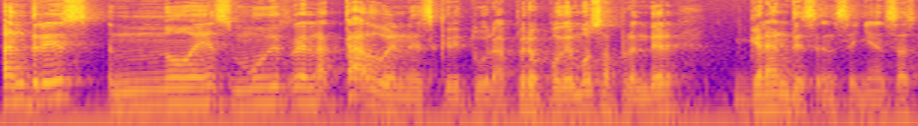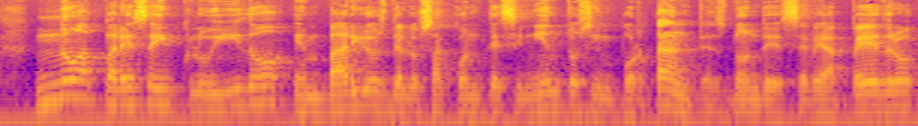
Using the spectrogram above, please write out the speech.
Andrés no es muy relatado en la escritura, pero podemos aprender grandes enseñanzas. No aparece incluido en varios de los acontecimientos importantes, donde se ve a Pedro,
